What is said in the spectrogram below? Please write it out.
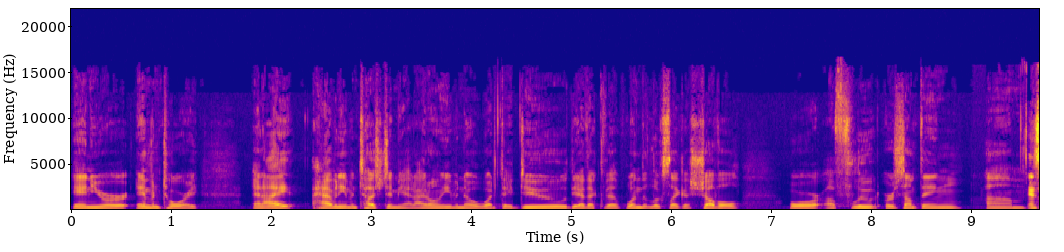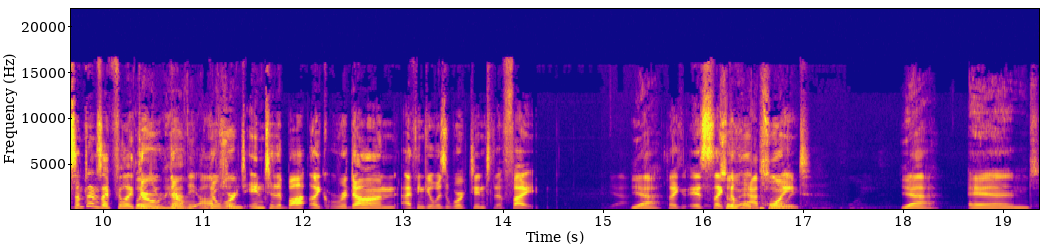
in your inventory, and I haven't even touched them yet. I don't even know what they do. The other the one that looks like a shovel or a flute or something. Um, And sometimes I feel like they're they're, the they're worked into the bot. Like Radahn, I think it was worked into the fight. yeah, Like it's like So the whole absolutely. point. Yeah, and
